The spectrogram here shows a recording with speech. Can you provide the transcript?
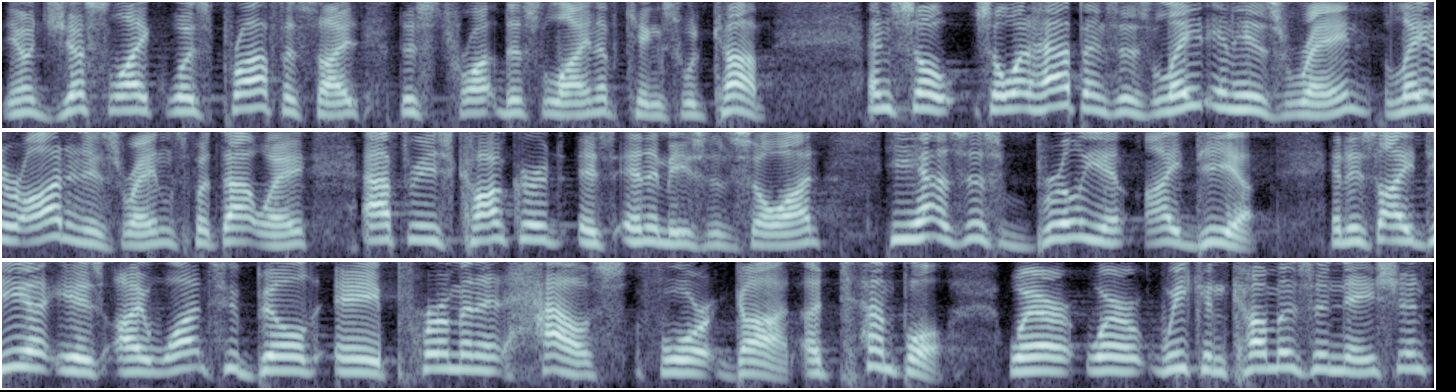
You know, just like was prophesied, this, tri- this line of kings would come. And so, so what happens is late in his reign, later on in his reign, let's put it that way, after he's conquered his enemies and so on, he has this brilliant idea. And his idea is I want to build a permanent house for God, a temple where, where we can come as a nation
